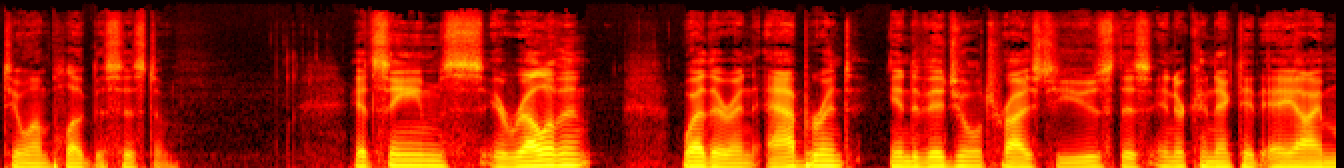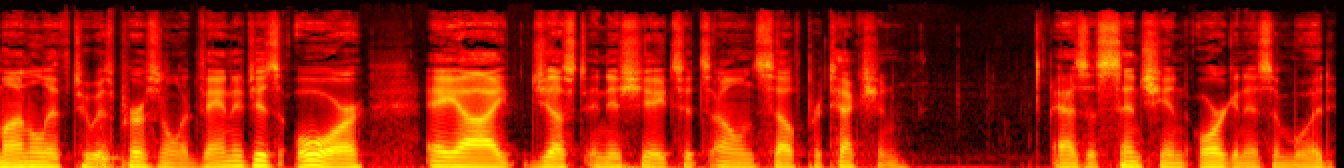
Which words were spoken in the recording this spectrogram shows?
to unplug the system. It seems irrelevant whether an aberrant individual tries to use this interconnected AI monolith to his personal advantages or AI just initiates its own self protection as a sentient organism would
